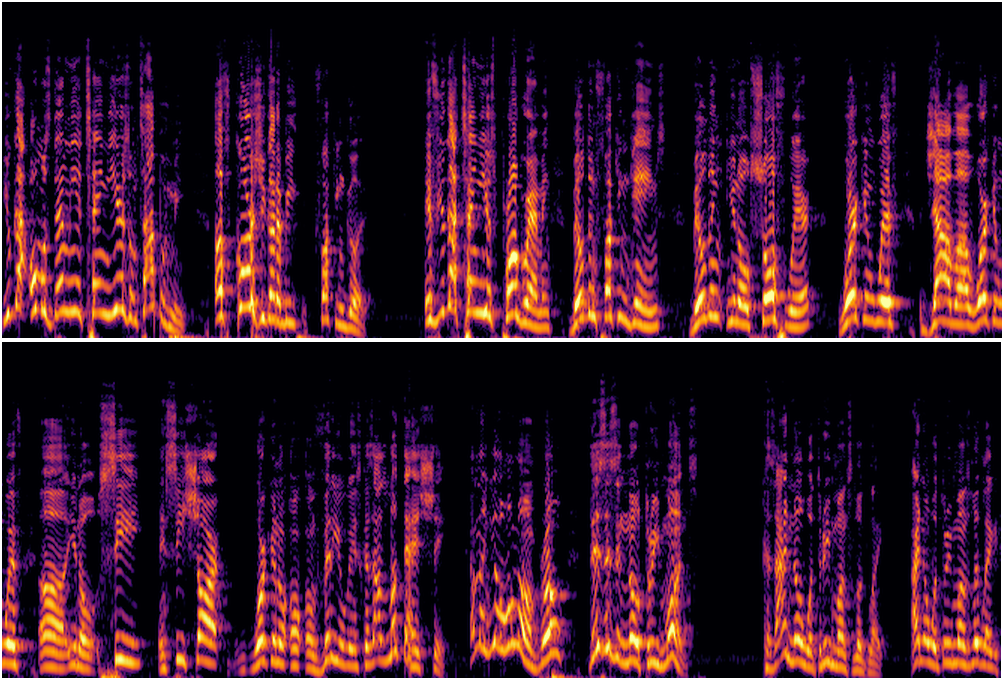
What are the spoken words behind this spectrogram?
You got almost damn near 10 years on top of me. Of course, you gotta be fucking good. If you got 10 years programming, building fucking games, building, you know, software, working with Java, working with, uh, you know, C, and C Sharp working on, on, on video games because I looked at his shit. I'm like, yo, hold on, bro. This isn't no three months. Cause I know what three months look like. I know what three months look like.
